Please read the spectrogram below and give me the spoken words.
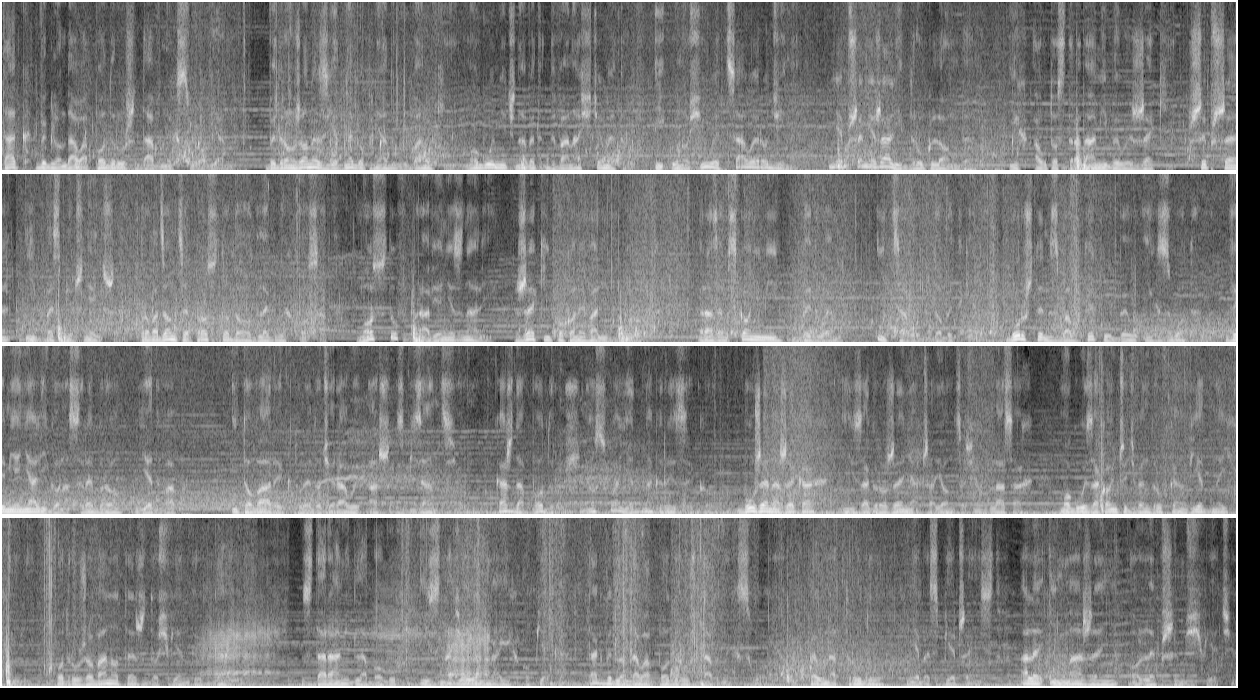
Tak wyglądała podróż dawnych Słowian. Wydrążone z jednego pnia dłubanki mogły mieć nawet 12 metrów i unosiły całe rodziny. Nie przemierzali dróg lądem. Ich autostradami były rzeki, szybsze i bezpieczniejsze, prowadzące prosto do odległych osad. Mostów prawie nie znali. Rzeki pokonywali w bród, razem z końmi, bydłem i całym dobytkiem. Bursztyn z Bałtyku był ich złotem. Wymieniali go na srebro, jedwab i towary, które docierały aż z Bizancjum. Każda podróż niosła jednak ryzyko. Burze na rzekach i zagrożenia czające się w lasach mogły zakończyć wędrówkę w jednej chwili. Podróżowano też do świętych Gajów z darami dla bogów i z nadzieją na ich opiekę. Tak wyglądała podróż dawnych Słowian, pełna trudu, niebezpieczeństw, ale i marzeń o lepszym świecie.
